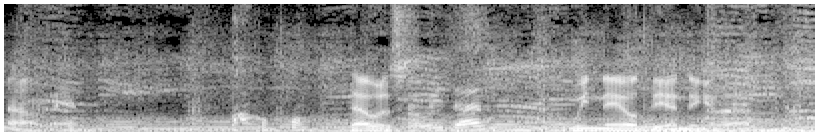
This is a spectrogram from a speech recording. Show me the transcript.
Oh man. That was, Are we done? we nailed the ending of that.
